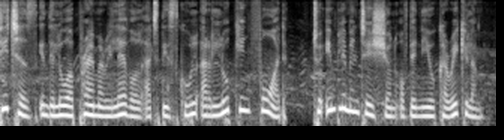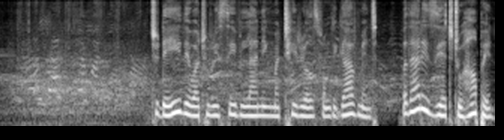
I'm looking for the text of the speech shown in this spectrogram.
Teachers in the lower primary level at this school are looking forward to implementation of the new curriculum. Today they were to receive learning materials from the government, but that is yet to happen.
